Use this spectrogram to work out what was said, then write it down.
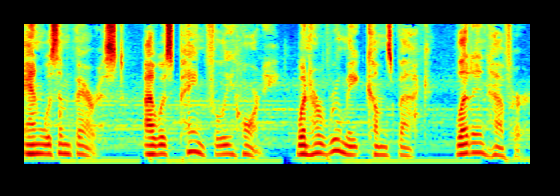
and was embarrassed. I was painfully horny. When her roommate comes back, let in have her.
